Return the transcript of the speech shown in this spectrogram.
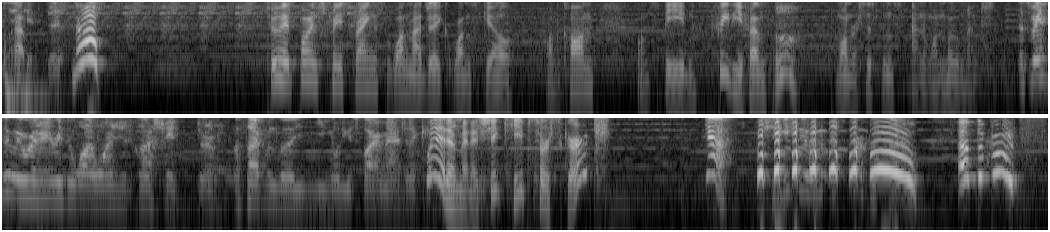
you Crap. skipped it. No! Two hit points, three strength, one magic, one skill, one con, one speed, three defense, one resistance, and one movement. That's basically the main reason why I wanted you to class change her. Aside from the you'll use fire magic. Wait a minute, she keeps her skirt? Yeah. She gets you a perfect Woohoo! And the boots!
